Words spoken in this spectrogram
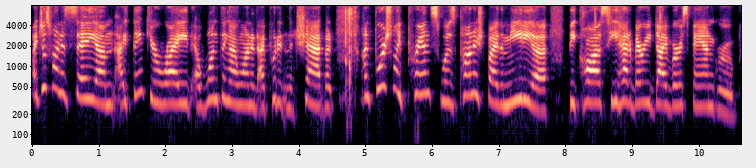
I just want to say, um, I think you're right. Uh, one thing I wanted, I put it in the chat, but unfortunately, Prince was punished by the media because he had a very diverse fan group.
